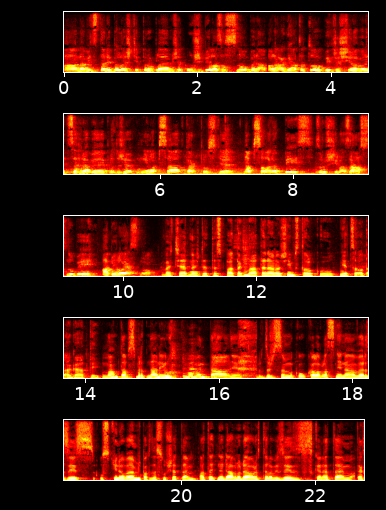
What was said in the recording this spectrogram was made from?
a navíc tady byl ještě problém, že už byla zasnoubená, ale Agáta to vyřešila velice hravě, protože uměla psát, tak prostě napsala dopis, zrušila zásnuby a bylo jasno. Večer, než jdete spát, tak máte na nočním stolku něco od Agáty? Mám tam smrt na Nilu momentálně, protože jsem koukala vlastně na verzi s Ustinovem, pak se Sušetem a teď nedávno dávali v televizi s Kenetem, tak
